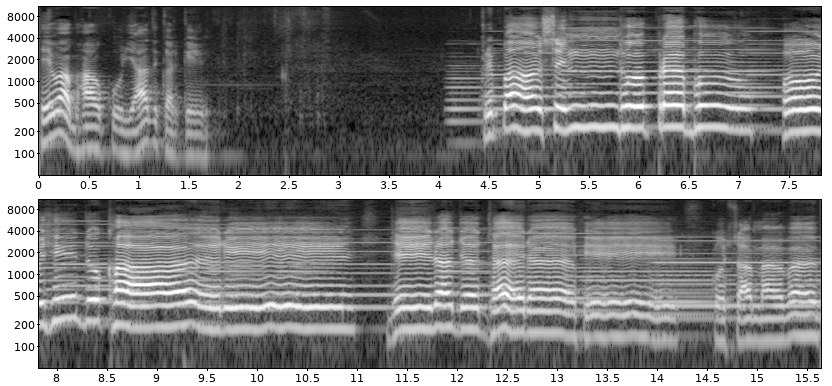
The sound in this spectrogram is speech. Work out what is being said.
सेवा भाव को याद करके कृपा सिन्धु प्रभु ओहि दुखारिरज धरहे कुसमचारि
